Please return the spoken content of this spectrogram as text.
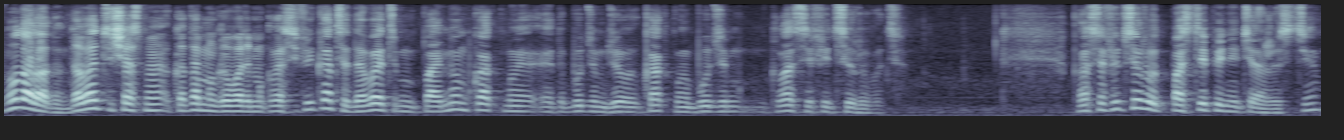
Ну да ладно, давайте сейчас мы, когда мы говорим о классификации, давайте мы поймем, как мы это будем делать, как мы будем классифицировать. Классифицируют по степени тяжести,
